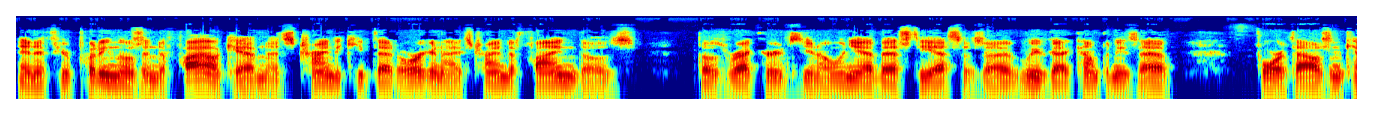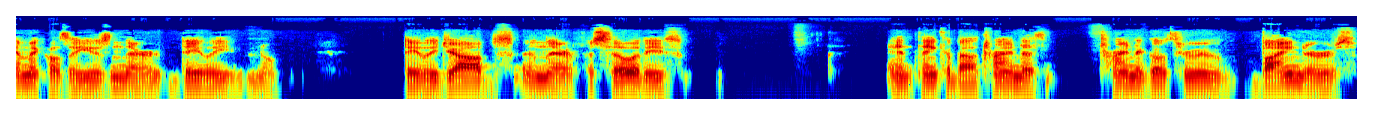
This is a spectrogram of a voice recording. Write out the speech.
And if you're putting those into file cabinets, trying to keep that organized, trying to find those those records. You know, when you have SDSs, uh, we've got companies that have 4,000 chemicals they use in their daily, you know, daily jobs in their facilities. And think about trying to trying to go through binders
